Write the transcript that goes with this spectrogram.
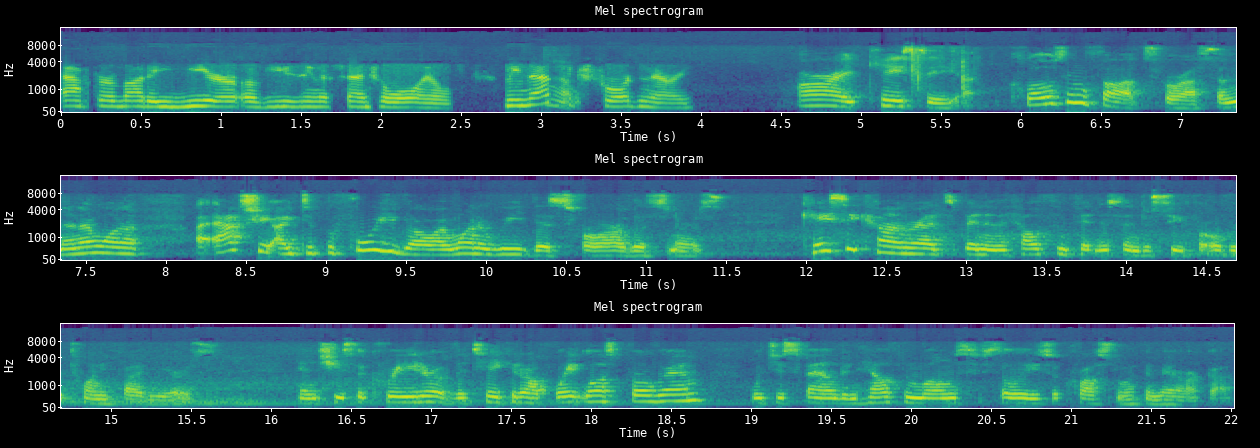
after about a year of using essential oils. I mean, that's yeah. extraordinary. All right, Casey, closing thoughts for us. And then I want to, actually, I did, before you go, I want to read this for our listeners. Casey Conrad's been in the health and fitness industry for over 25 years and she's the creator of the Take It Off Weight Loss Program, which is found in health and wellness facilities across North America.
